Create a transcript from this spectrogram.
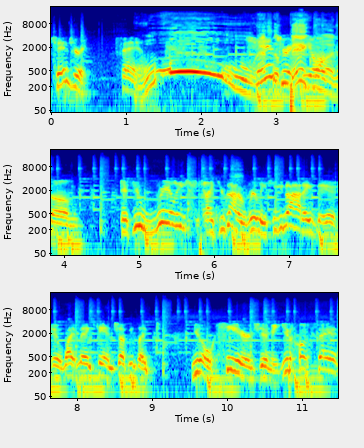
Kendrick, fam. Ooh, that's a big one. some. If you really like, you gotta really. You know how they, they in White Man Can't Jump. He's like, you don't hear Jimmy. You know what I'm saying?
